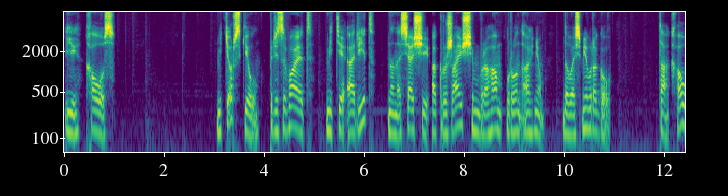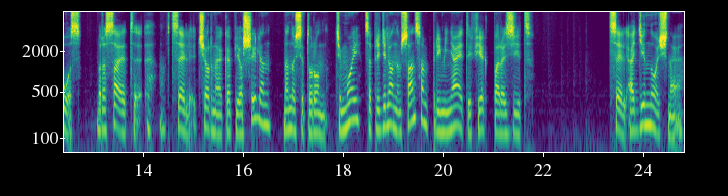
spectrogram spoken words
и хаос. Метеор скилл призывает метеорит, наносящий окружающим врагам урон огнем до 8 врагов. Так, хаос. Бросает э, в цель черное копье шилен, наносит урон тьмой, с определенным шансом применяет эффект паразит. Цель одиночная.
